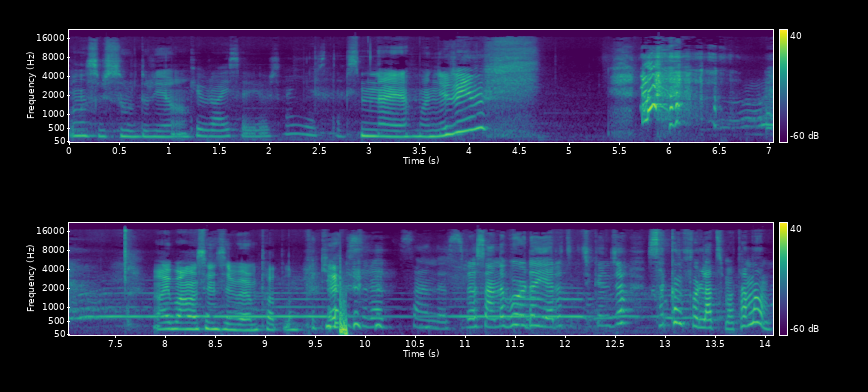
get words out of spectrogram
Bu nasıl bir sorudur ya? Kübra'yı seviyorsan yes de. Bismillahirrahmanirrahim. Ay de seni seviyorum tatlım. İkinci sıra sende. Sıra sende. Burada yaratık çıkınca sakın fırlatma tamam mı?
